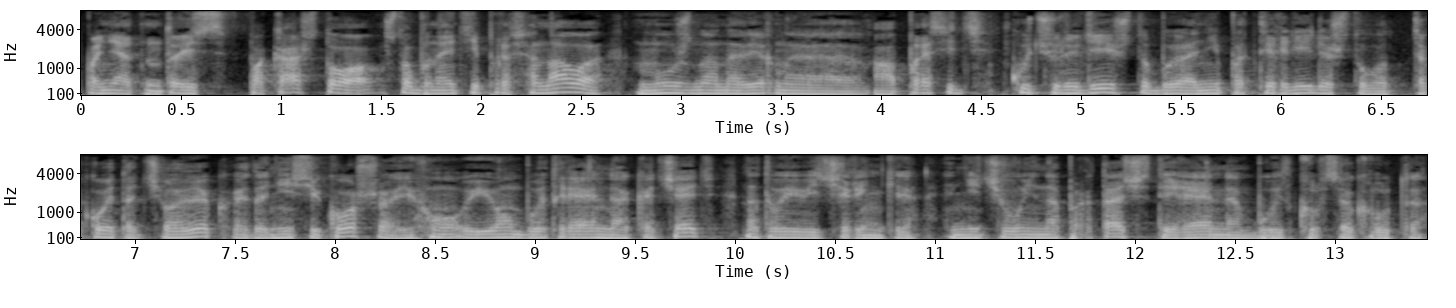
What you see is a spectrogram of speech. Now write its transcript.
Понятно. То есть пока что, чтобы найти профессионала, нужно, наверное, опросить кучу людей, чтобы они подтвердили, что вот такой-то человек, это не Сикоша, и он, и он будет реально качать на твоей вечеринке, ничего не напортачит, и реально будет все круто.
